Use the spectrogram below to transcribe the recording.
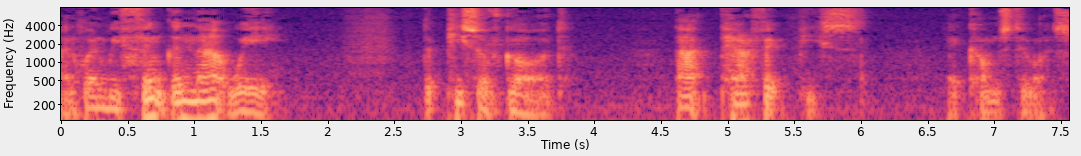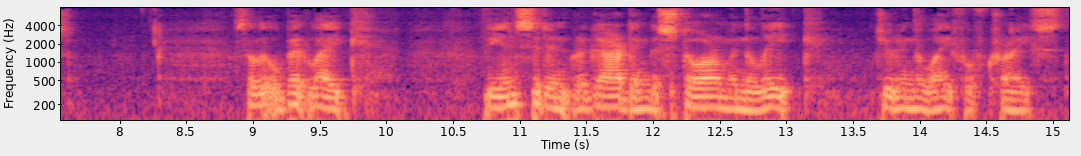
And when we think in that way, the peace of God, that perfect peace, it comes to us. It's a little bit like the incident regarding the storm in the lake during the life of Christ.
